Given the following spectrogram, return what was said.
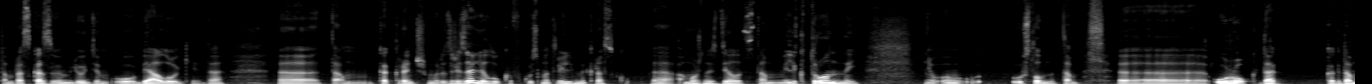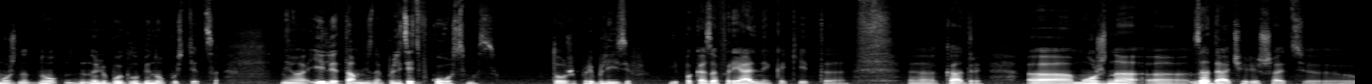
там рассказываем людям о биологии, да, э, там, как раньше мы разрезали луковку и смотрели микроскоп, да, а можно сделать там электронный, условно там э, урок, да, когда можно дно, на любую глубину опуститься, э, или там, не знаю, полететь в космос, тоже приблизив и показав реальные какие-то э, кадры. Э, можно э, задачи решать, э,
